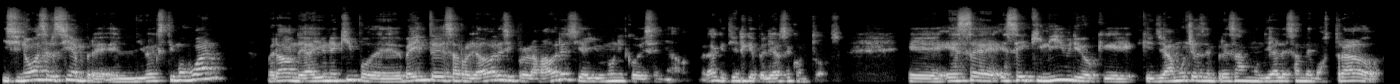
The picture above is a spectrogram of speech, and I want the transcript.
Y si no va a ser siempre el UX Team of One, ¿verdad? Donde hay un equipo de 20 desarrolladores y programadores y hay un único diseñador, ¿verdad? Que tiene que pelearse con todos. Eh, ese, ese, equilibrio que, que, ya muchas empresas mundiales han demostrado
